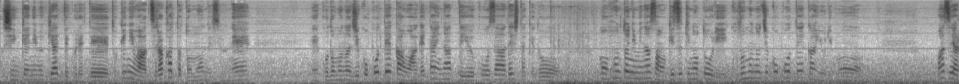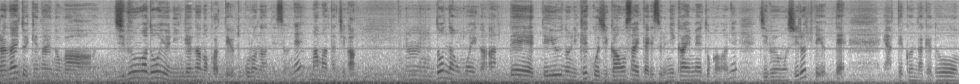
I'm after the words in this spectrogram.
の真剣に向き合ってくれて時には辛かったと思うんですよね。えー、子供の自己肯定感を上げたいなっていう講座でしたけどもう本当に皆さんお気づきの通り子供の自己肯定感よりもまずやらないといけないのが自分はどういう人間なのかっていうところなんですよねママたちが。うんどんな思いがあってっていうのに結構時間を割いたりする2回目とかはね自分を知るって言ってやっていくんだけど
